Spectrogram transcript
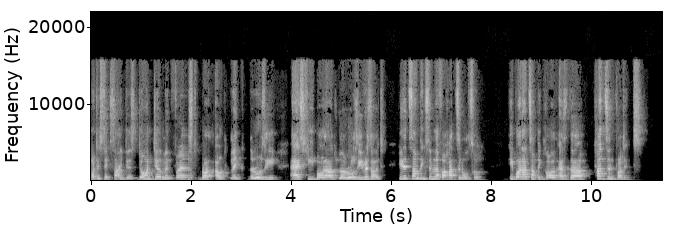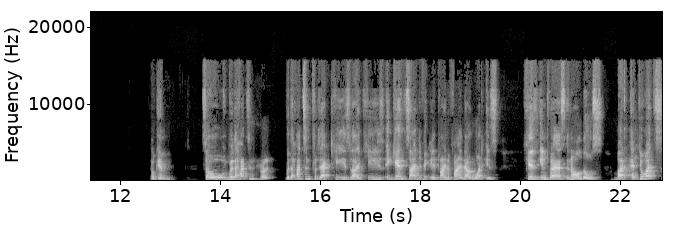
autistic scientist Don Tillman first brought out like the Rosie, as he brought out the Rosie result, he did something similar for Hudson also. He brought out something called as the Hudson Project. Okay, so with the Hudson pro- with the Hudson project, he's like he's again scientifically trying to find out what is his interest and all those. But towards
